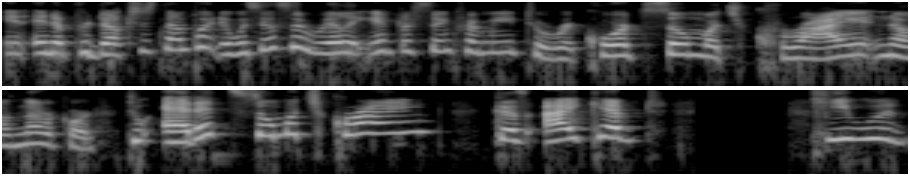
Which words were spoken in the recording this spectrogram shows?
in, in a production standpoint, it was also really interesting for me to record so much crying. No, not record. To edit so much crying because I kept. He would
